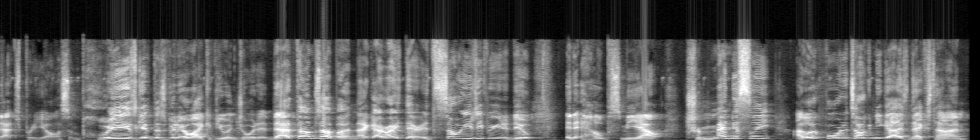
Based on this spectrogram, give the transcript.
That's pretty awesome. Please give this video a like if you enjoyed it. That thumbs up button, that guy right there. It's so easy for you to do, and it helps me out tremendously. I look forward to talking to you guys next time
